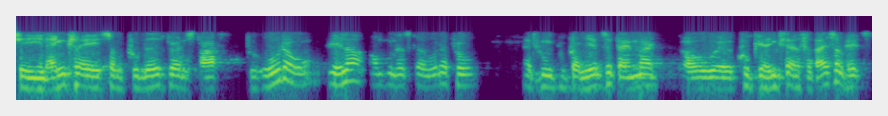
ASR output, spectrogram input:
til en anklage, som kunne medføre en straf på 8 år, eller om hun havde skrevet under på, at hun kunne komme hjem til Danmark og øh, kunne blive anklaget for hvad som helst,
